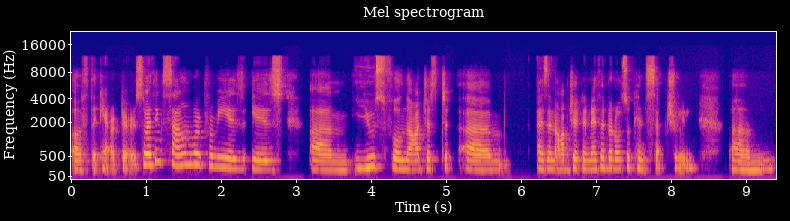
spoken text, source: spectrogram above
of the characters. So I think sound work for me is is um, useful not just um, as an object and method, but also conceptually. Um,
